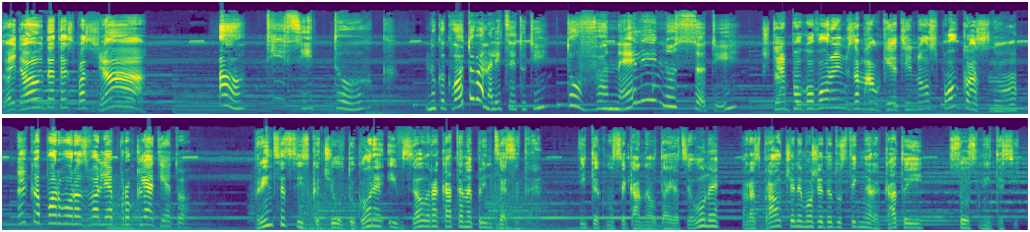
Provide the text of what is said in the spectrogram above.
Дойдох да те спася! О, ти си тук. Но какво е това на лицето ти? Това не е ли носа ти? Ще поговорим за малкият ти нос по-късно. Нека първо разваля проклятието. Принцът се изкачил догоре и взел ръката на принцесата. И тъкмо се канал да я целуне, разбрал, че не може да достигне ръката й с устните си.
